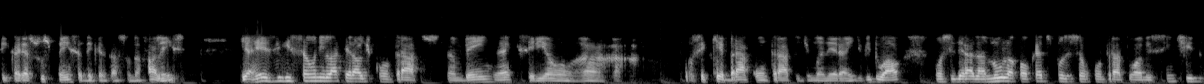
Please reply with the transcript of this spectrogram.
Ficaria suspensa a decretação da falência e a resilição unilateral de contratos também, né? Que seriam a, a, você quebrar contrato de maneira individual, considerada nula qualquer disposição contratual nesse sentido,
